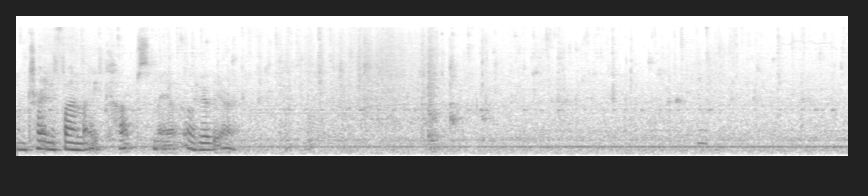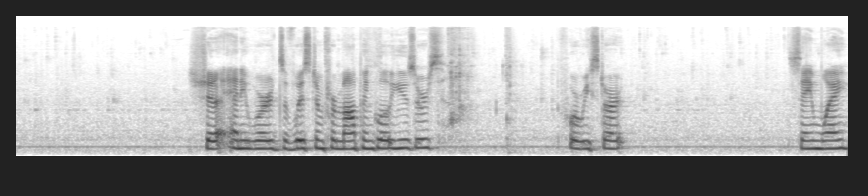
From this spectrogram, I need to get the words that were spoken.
I'm trying to find my cups. Oh, here they are. Should, any words of wisdom for Mop and Glow users before we start? Same way?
